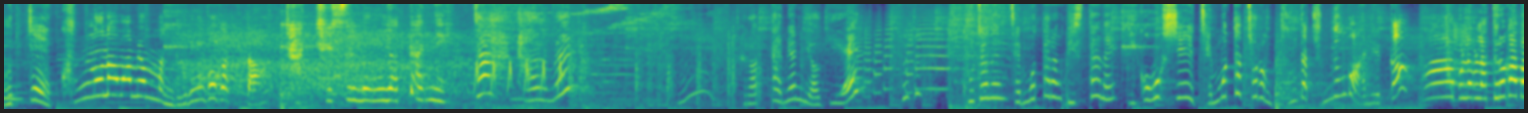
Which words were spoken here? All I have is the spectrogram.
어째 큰 누나 화면만 느린 것 같다. 자칫 슬로우였다니. 그렇다면 여기에 구조는 잼모타랑 비슷하네 이거 혹시 잼모타처럼 둘 다 죽는 거 아닐까? 아 몰라 몰라 들어가 봐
